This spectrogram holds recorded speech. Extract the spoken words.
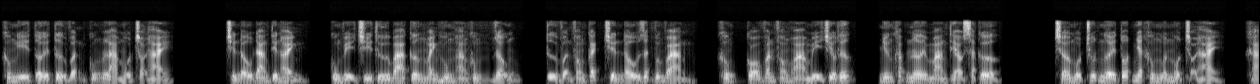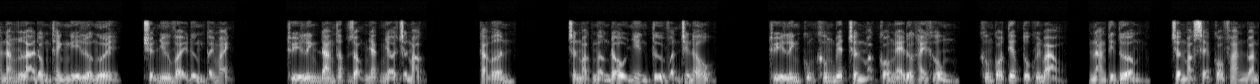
không nghĩ tới Tử vận cũng là một trọi hai. Chiến đấu đang tiến hành, cùng vị trí thứ ba cương mánh hung hăng không giống, tử vận phong cách chiến đấu rất vững vàng, không có văn phong hoa mỹ chiêu thức, nhưng khắp nơi mang theo sắc cơ. Chờ một chút ngươi tốt nhất không muốn một trọi hai, khả năng là đồng thanh nghĩ lừa ngươi, chuyện như vậy đừng tẩy mạnh. Thủy Linh đang thấp giọng nhắc nhở Trần Mặc. Cảm ơn. Trần Mặc ngẩng đầu nhìn tử vận chiến đấu. Thủy Linh cũng không biết Trần Mặc có nghe được hay không, không có tiếp tục khuyên bảo, nàng tin tưởng Trần Mặc sẽ có phán đoán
